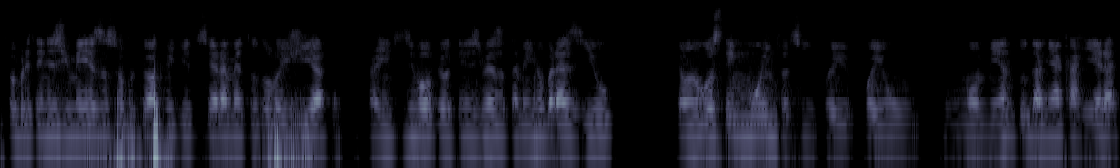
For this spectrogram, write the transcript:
sobre tênis de mesa, sobre o que eu acredito ser a metodologia para a gente desenvolver o tênis de mesa também no Brasil. Então eu gostei muito, assim, foi, foi um, um momento da minha carreira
